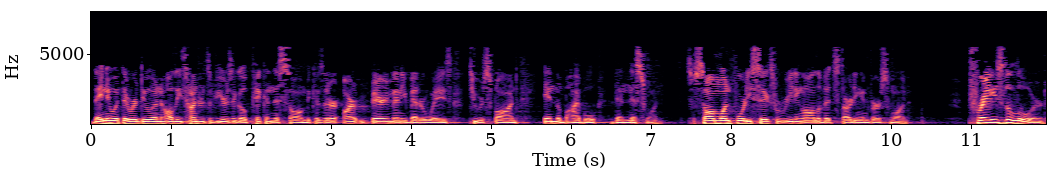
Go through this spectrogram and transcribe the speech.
they knew what they were doing all these hundreds of years ago picking this psalm because there aren't very many better ways to respond in the Bible than this one. So Psalm 146, we're reading all of it starting in verse 1. Praise the Lord.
